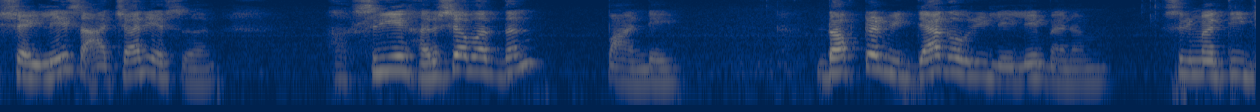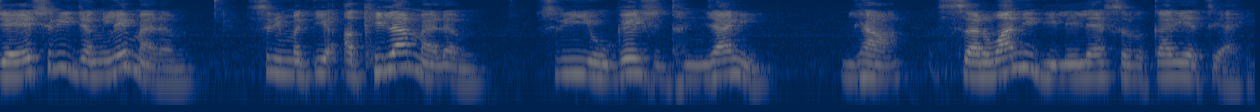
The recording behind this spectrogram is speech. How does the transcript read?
Shailesh Acharya sir Shri Harshvardhan Pande doctor Vidyagauri Lele madam Shrimati Jayashree Jangle madam Shrimati Akhila madam Shri Yogesh Dhanjani ह्या सर्वांनी दिलेल्या सहकार्याचे आहे.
